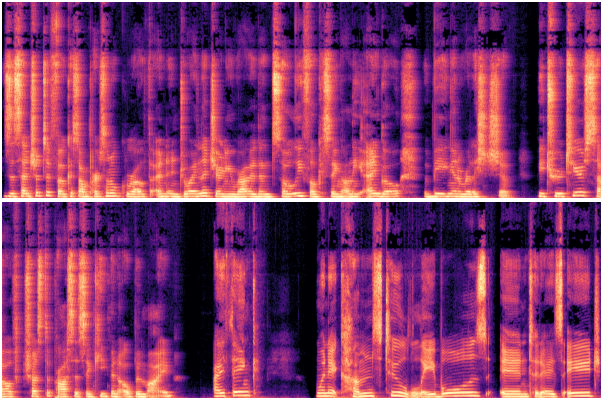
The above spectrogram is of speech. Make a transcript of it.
It's essential to focus on personal growth and enjoying the journey rather than solely focusing on the end goal of being in a relationship. Be true to yourself, trust the process, and keep an open mind. I think when it comes to labels in today's age,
